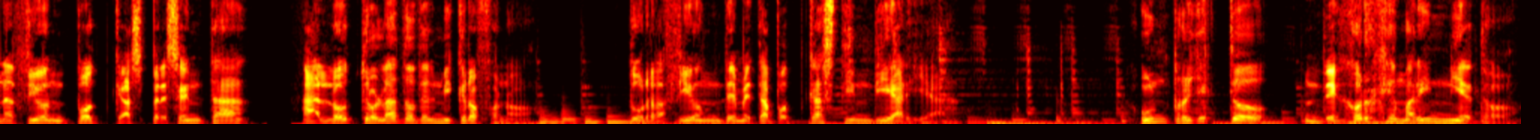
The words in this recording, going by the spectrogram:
Nación Podcast presenta Al otro lado del micrófono. Tu ración de Metapodcasting Diaria. Un proyecto de Jorge Marín Nieto.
